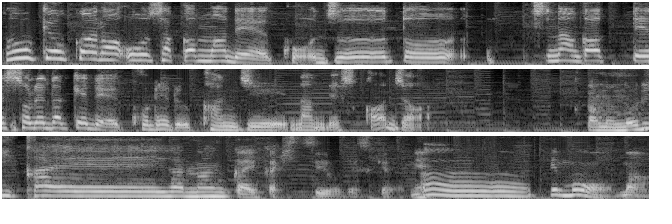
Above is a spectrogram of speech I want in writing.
東京から大阪まで、こう、ずーっと、つながって、それだけで来れる感じなんですか？じゃあ。あの乗り換えが何回か必要ですけどね。うんうんうん。でもまあ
